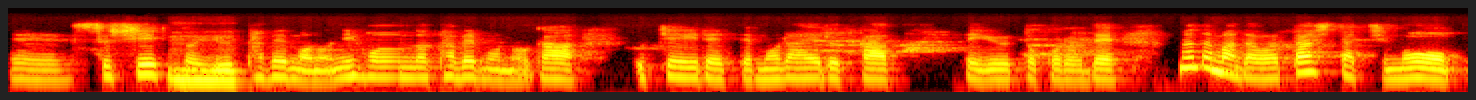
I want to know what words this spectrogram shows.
えー、寿司という食べ物、うん、日本の食べ物が受け入れてもらえるかっていうところでまだまだ私たちも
